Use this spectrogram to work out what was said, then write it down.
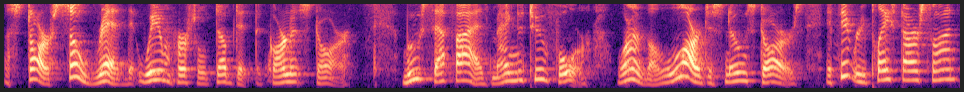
a star so red that William Herschel dubbed it the Garnet Star. Mu Cephei is magnitude 4, one of the largest known stars. If it replaced our sun,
